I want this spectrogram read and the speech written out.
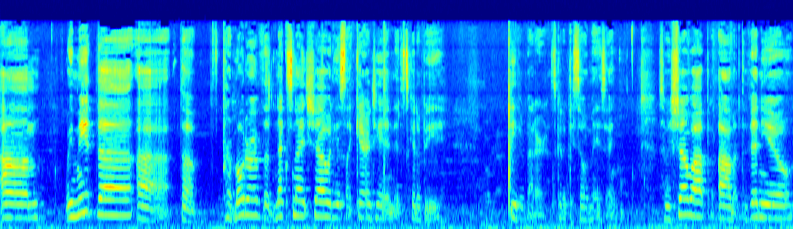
Um, we meet the uh, the promoter of the next night show, and he's like guaranteeing it's gonna be even better. It's gonna be so amazing. So we show up um, at the venue,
